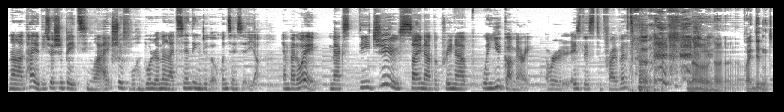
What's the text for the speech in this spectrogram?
那它也的确是被请来说服很多人们来签订这个婚前协议啊。And by the way, Max, did you sign up a prenup when you got married? Or is this too private? No, no, no, no. I didn't.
